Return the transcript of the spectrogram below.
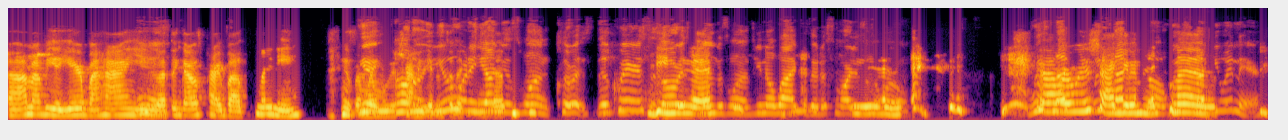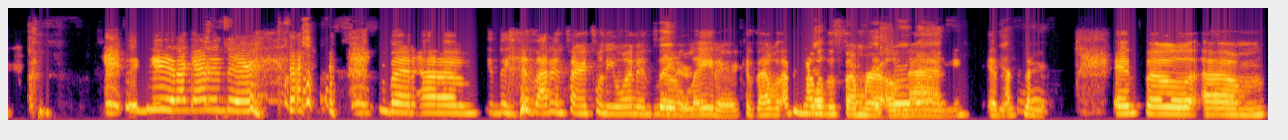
uh, I might be a year behind you. Yeah. I think I was probably about 20. yeah, we were trying to get you were the, the youngest one. The Aquarius is always yeah. the youngest ones. You know why? Because they're the smartest yeah. in the room. We, snuck, we, we to get in that club. We snuck you in there. We did. I got in there, but um, because I didn't turn 21 until later, because that was I think that yep. was the summer of sure 09, and I turned. And so, um,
